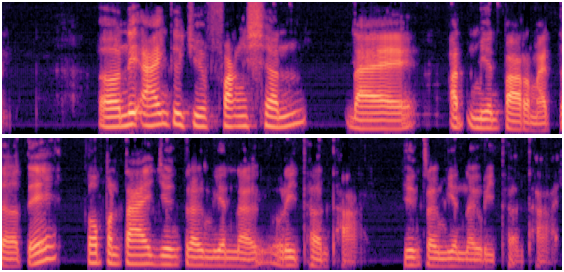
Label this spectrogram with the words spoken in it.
n នេះឯងគឺជា function ដែលអត់មាន parameter ទេក៏ប៉ុន្តែយើងត្រូវមាននៅ return type យើងត្រូវមាននៅ return type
